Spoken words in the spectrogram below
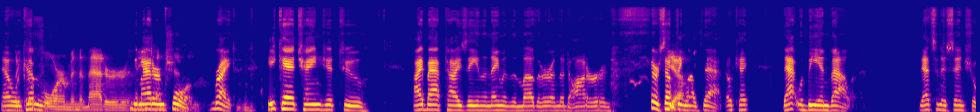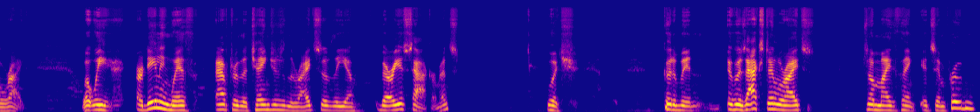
Now like we come the form and the matter, and the, the, matter and form, right? Mm-hmm. He can't change it to I baptize thee in the name of the mother and the daughter and or something yeah. like that. Okay. That would be invalid. That's an essential rite. What we are dealing with after the changes in the rites of the uh, various sacraments, which could have been, if it was accidental rites, some might think it's imprudent,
